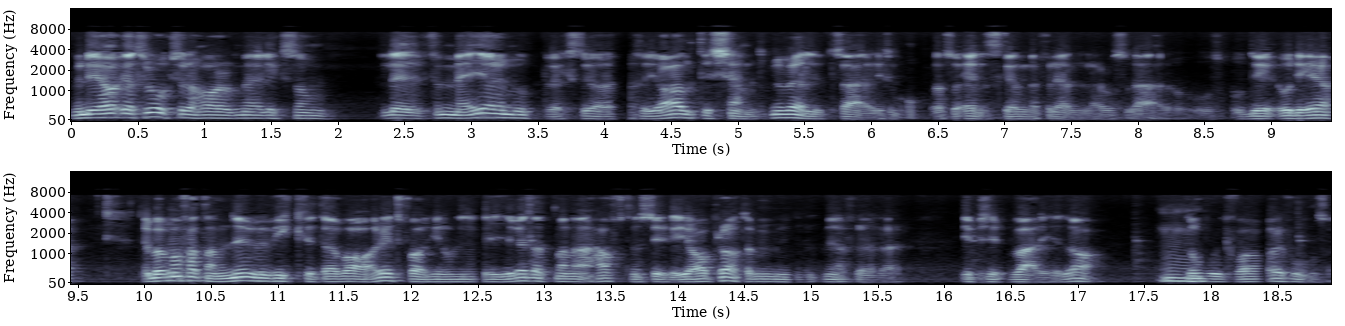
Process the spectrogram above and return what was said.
men det, jag tror också det har med liksom för mig har det med uppväxt att göra. Alltså jag har alltid känt mig väldigt så här, liksom, alltså älskar mina föräldrar och sådär. Och, och, det, och det, det bör man fatta nu hur viktigt det har varit för genom livet att man har haft en styrka. Jag pratar med mina föräldrar i princip varje dag. Mm. De bor kvar i Formosa.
